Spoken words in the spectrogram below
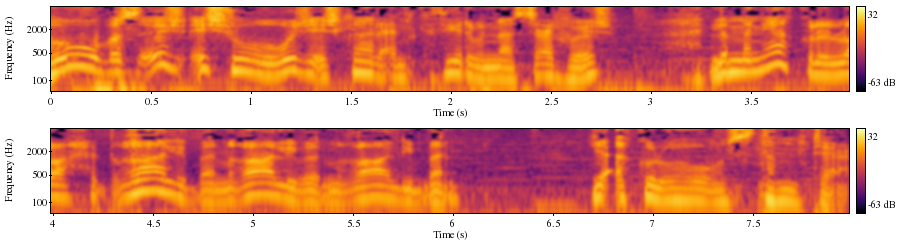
هو بس إيش إيش هو وجه إشكال عند كثير من الناس تعرفوا إيش؟ لما يأكل الواحد غالبا غالبا غالبا يأكل وهو مستمتع.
